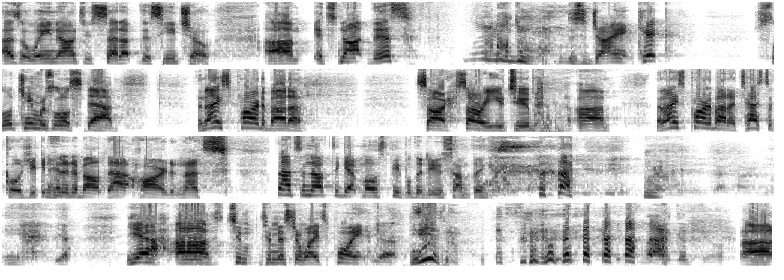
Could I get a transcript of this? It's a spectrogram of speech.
as a way now to set up this show. Um, it's not this, this giant kick, just a little chamber's little stab. The nice part about a, sorry, sorry YouTube, um, the nice part about a testicle is you can hit it about that hard, and that's, that's enough to get most people to do something. yeah, yeah uh, to, to Mr. White's point. Yeah. It's not a good Uh,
